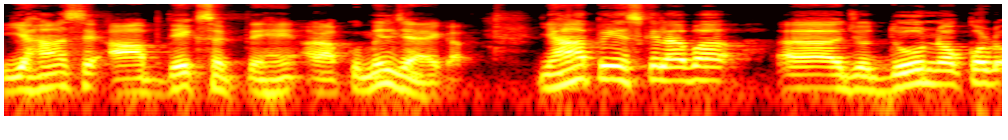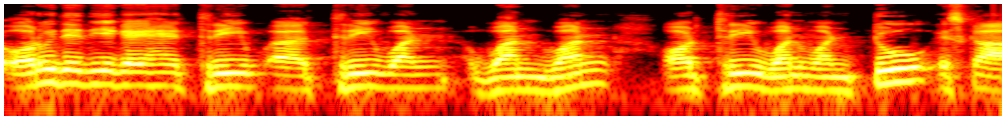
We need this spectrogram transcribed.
यहाँ से आप देख सकते हैं और आपको मिल जाएगा। यहाँ पे इसके अलावा जो दो नॉक कोड और भी दे दिए गए हैं three three one one one one और थ्री वन वन टू इसका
